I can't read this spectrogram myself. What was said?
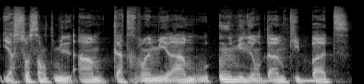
il y a 60 000 âmes, 80 000 âmes ou 1 million d'âmes qui battent.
